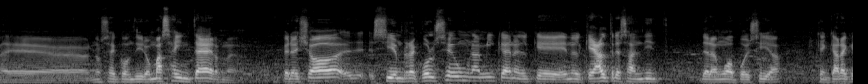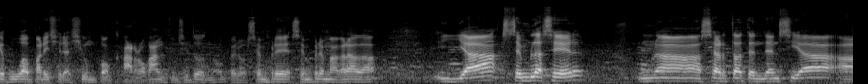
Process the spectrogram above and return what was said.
eh, no sé com dir-ho, massa intern, per això, eh, si em recolze una mica en el que, en el que altres han dit de la meva poesia, que encara que pugui aparèixer així un poc arrogant fins i tot, no? però sempre, sempre m'agrada, i ja sembla ser una certa tendència a,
